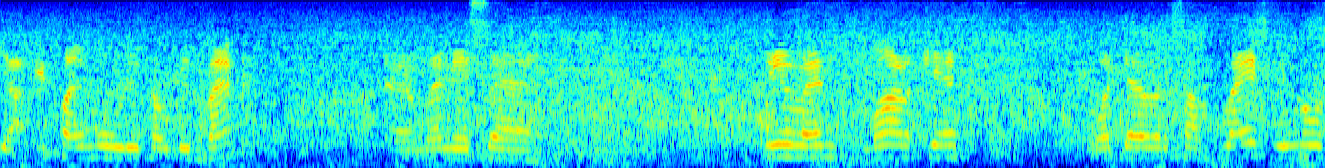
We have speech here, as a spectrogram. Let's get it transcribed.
yeah, if I move a little bit back, when it's uh, event, market, whatever, some place, we will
